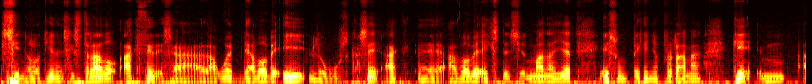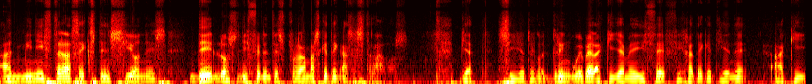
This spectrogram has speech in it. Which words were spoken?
Si no lo tienes instalado, accedes a la web de Adobe y lo buscas. ¿eh? Eh, Adobe Extension Manager es un pequeño programa que mm, administra las extensiones de los diferentes programas que tengas instalados. Bien, si yo tengo el Dreamweaver, aquí ya me dice, fíjate que tiene aquí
